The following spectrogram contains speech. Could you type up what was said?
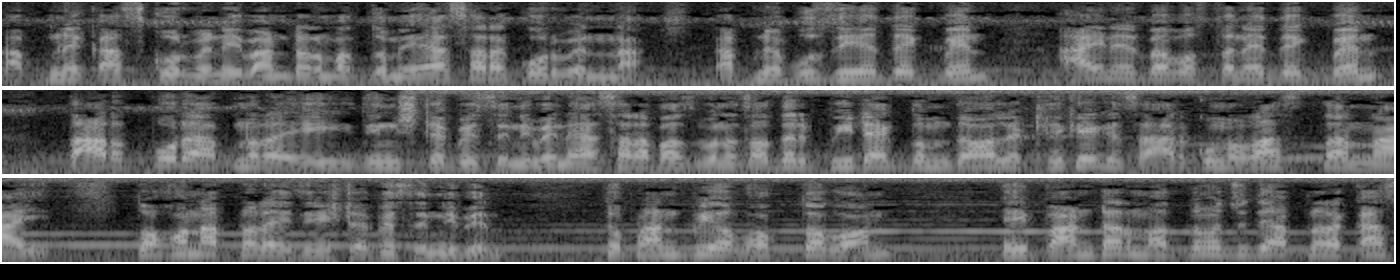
আপনি কাজ করবেন এই বানটার মাধ্যমে। এছাড়া করবেন না। আপনি বুঝিয়ে দেখবেন, আইনের ব্যবস্থা নিয়ে দেখবেন, তারপরে আপনারা এই জিনিসটা বেছে নেবেন। এছাড়া বাঁচবেন না। যাদের পিঠ একদম দেওয়ালে ঠেকে গেছে, আর কোনো রাস্তা নাই, তখন আপনারা এই জিনিসটা বেছে নেবেন। তো প্রাণপ্রিয় ভক্তগণ এই বানটার মাধ্যমে যদি আপনারা কাজ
